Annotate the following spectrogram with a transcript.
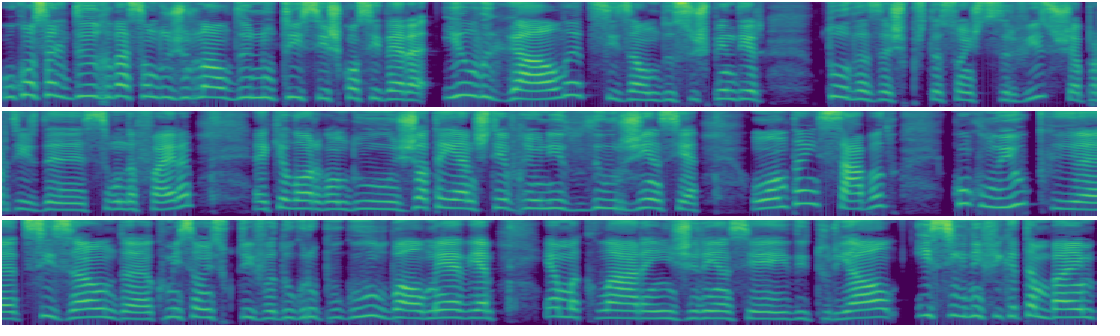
O Conselho de Redação do Jornal de Notícias considera ilegal a decisão de suspender todas as prestações de serviços a partir de segunda-feira. Aquele órgão do JN esteve reunido de urgência ontem, sábado, concluiu que a decisão da Comissão Executiva do Grupo Global Média é uma clara ingerência editorial e significa também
